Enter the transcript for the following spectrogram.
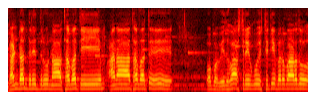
ಗಂಡಂದ್ರಿದ್ರು ನಾಥವತಿ ಅನಾಥವತಿ. ಒಬ್ಬ ವಿಧವಾ ಸ್ತ್ರೀಗೂ ಈ ಸ್ಥಿತಿ ಬರಬಾರದು.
